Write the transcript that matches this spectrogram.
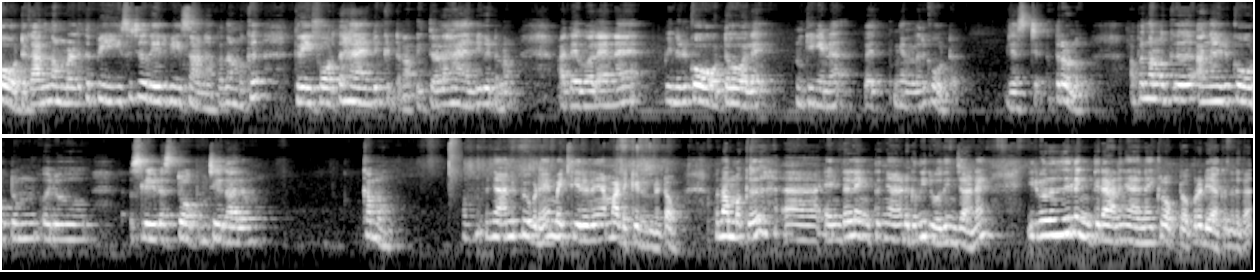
കോട്ട് കാരണം നമ്മുടെ അടുത്ത് പീസ് ചെറിയൊരു പീസാണ് അപ്പോൾ നമുക്ക് ത്രീ ഫോർത്ത് ഹാൻഡ് കിട്ടണം ഇത്രയുള്ള ഹാൻഡ് കിട്ടണം. അതേപോലെ തന്നെ പിന്നെ ഒരു കോട്ട് പോലെ നമുക്കിങ്ങനെ ഇങ്ങനെയുള്ളൊരു കോട്ട് ജസ്റ്റ് അത്രേ ഉള്ളൂ. അപ്പോൾ നമുക്ക് അങ്ങനെ ഒരു കോട്ടും ഒരു സ്ലീവ്ലെസ് ടോപ്പും ചെയ്താലും കമോ അപ്പോൾ ഞാനിപ്പോൾ ഇവിടെ മെറ്റീരിയൽ ഞാൻ മടക്കിയിട്ടുണ്ട് കേട്ടോ അപ്പോൾ നമുക്ക് എന്റെ ലെങ്ത്ത് ഞാൻ എടുക്കുന്നത് ഇരുപത് ഇഞ്ചാണ്. ഇരുപത്തഞ്ച് ലെങ്ത്തിലാണ് ഞാൻ ഈ ക്രോപ്പ് ടോപ്പ് റെഡിയാക്കുന്നത്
